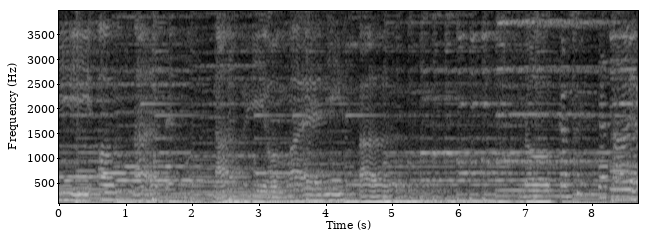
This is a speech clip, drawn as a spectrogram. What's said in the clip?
いい女でもないお前にさ。どうかしてたよ。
